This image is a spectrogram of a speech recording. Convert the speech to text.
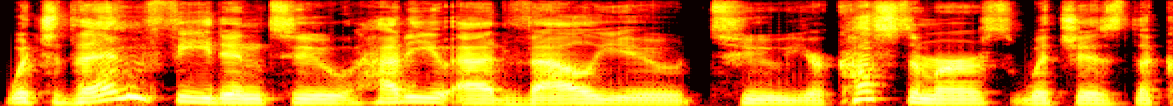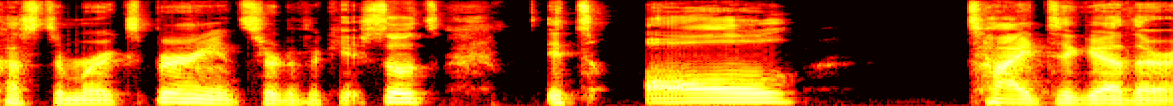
which then feed into how do you add value to your customers which is the customer experience certification. So it's it's all tied together.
